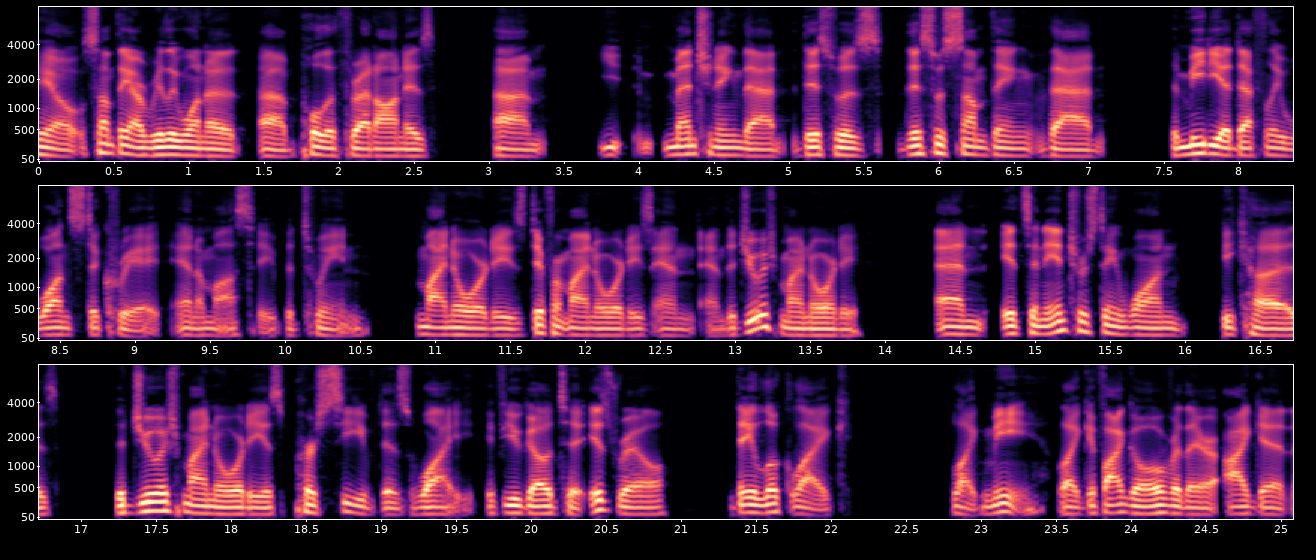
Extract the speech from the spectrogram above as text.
you know something I really want to uh, pull the thread on is um, mentioning that this was this was something that the media definitely wants to create animosity between minorities, different minorities, and and the Jewish minority, and it's an interesting one because the Jewish minority is perceived as white. If you go to Israel, they look like like me. Like if I go over there, I get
